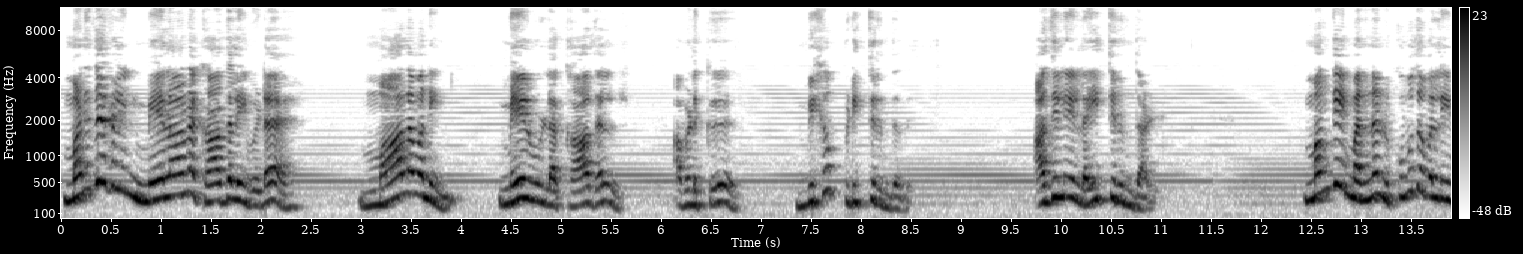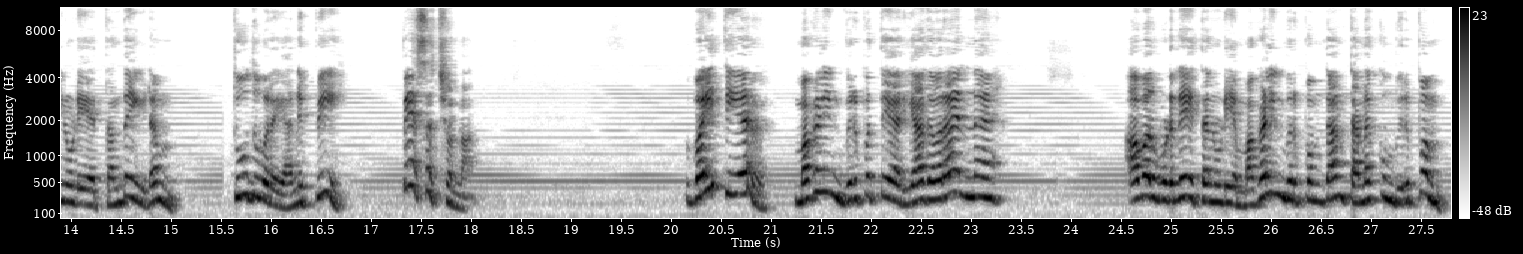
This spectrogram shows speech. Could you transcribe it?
மனிதர்களின் மேலான காதலை விட மாணவனின் மேல் உள்ள காதல் அவளுக்கு மிக பிடித்திருந்தது. அதிலே லயித்திருந்தாள். மங்கை மன்னன் குமுதவல்லியினுடைய தந்தையிடம் தூதுவரை அனுப்பி பேசச் சொன்னான். வைத்தியர் மகளின் விருப்பத்தை அறியாதவரா என்ன? அவர் உடனே தன்னுடைய மகளின் விருப்பம்தான் தனக்கும் விருப்பம்.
